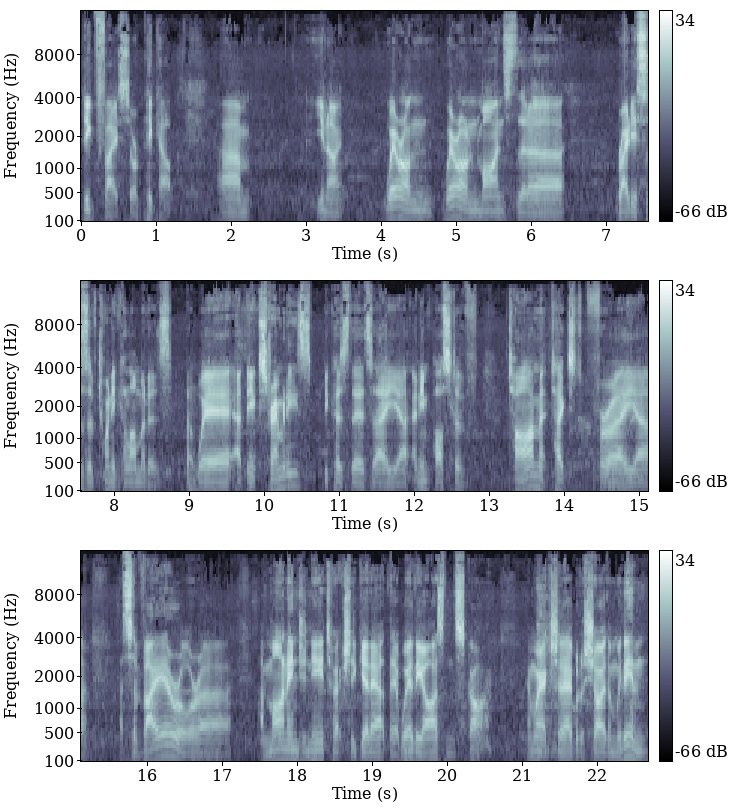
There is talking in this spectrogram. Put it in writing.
dig face or a pickup. Um, you know, we're on we're on mines that are radiuses of 20 kilometres, but we're at the extremities because there's a uh, an impost of time it takes for a uh, a surveyor or a, a mine engineer to actually get out there. We're the eyes in the sky, and we're actually able to show them within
